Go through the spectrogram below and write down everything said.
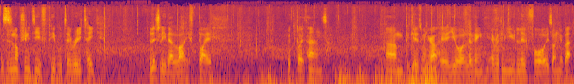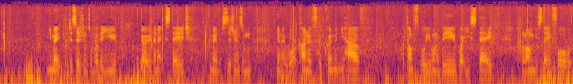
this is an opportunity for people to really take literally their life by with both hands. Um, because when you're out here, you're living everything you live for is on your back. You make the decisions on whether you go the next stage. You make the decisions on, you know, what kind of equipment you have, how comfortable you want to be, where you stay, how long you stay for, what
